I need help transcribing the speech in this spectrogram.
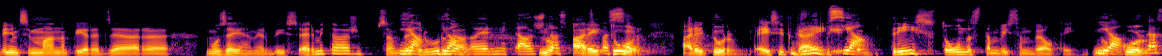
Pieņemsim, mana pieredze ar uh, muzejiem ir bijusi Ermitāža, Jā, Sanktpēterburgā. jā, no Ermitāžas nu, tas pats arī tur. sevi. Arī tur es it kā Gribas, jā. trīs stundas tam visam veltīju. Nu, Jā, kur tas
